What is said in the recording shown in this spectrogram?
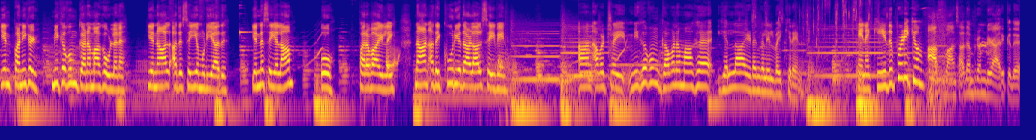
என் பணிகள் மிகவும் கனமாக உள்ளன. என்னால் அதை செய்ய முடியாது. என்ன செய்யலாம்? ஓ பரவாயில்லை. நான் அதை கூறியதாளால் செய்வேன். நான் அவற்றை மிகவும் கவனமாக எல்லா இடங்களில் வைக்கிறேன். எனக்கு இது பிடிக்கும். ஆஃப்வான் சாதம் பிரம்டியா இருக்குது.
